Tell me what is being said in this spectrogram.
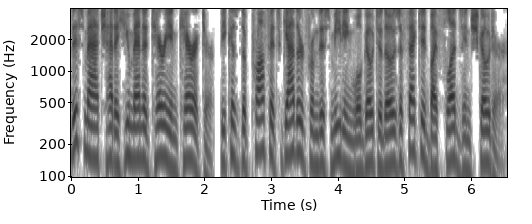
This match had a humanitarian character, because the profits gathered from this meeting will go to those affected by floods in Shkodër.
